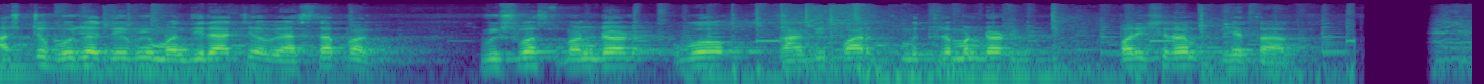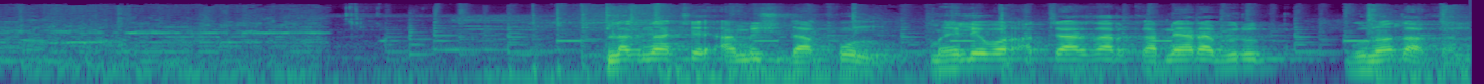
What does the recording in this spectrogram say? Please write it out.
अष्टभुजा देवी मंदिराचे व्यवस्थापक विश्वस्त मंडळ व गांधी पार्क मित्रमंडळ परिश्रम घेतात. लग्नाचे आमिष दाखवून महिलेवर अत्याचार करणाऱ्या विरुद्ध गुन्हा दाखल.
